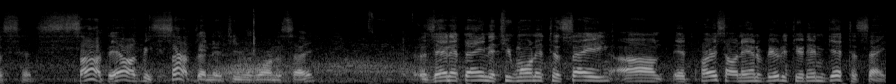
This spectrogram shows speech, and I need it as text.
s- something. There ought to be something that you want to say. Is there anything that you wanted to say um, at first on the interview that you didn't get to say?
